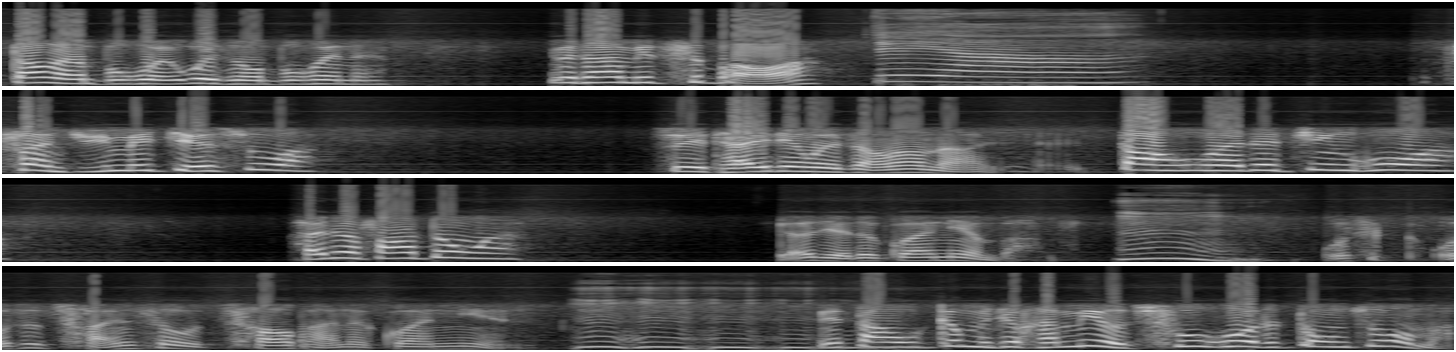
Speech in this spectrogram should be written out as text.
当然不会。为什么不会呢？因为他还没吃饱啊。对呀，饭局没结束啊，所以台积电会涨到哪？大户还在进货啊，还在发动啊，了解的观念吧。嗯，我是我是传授操盘的观念。嗯嗯嗯嗯，因为大户根本就还没有出货的动作嘛。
